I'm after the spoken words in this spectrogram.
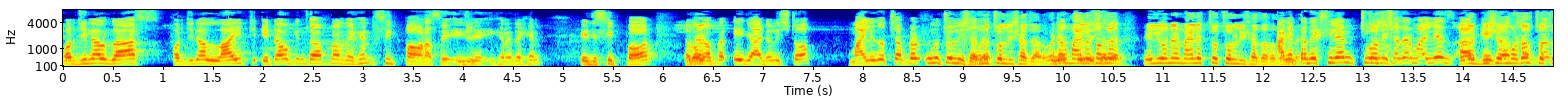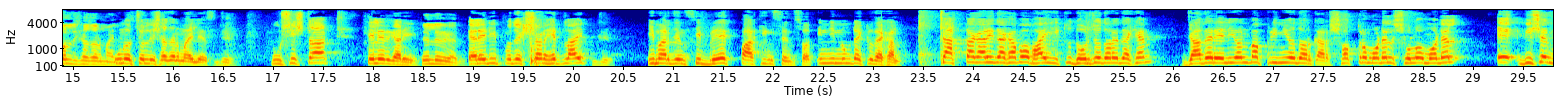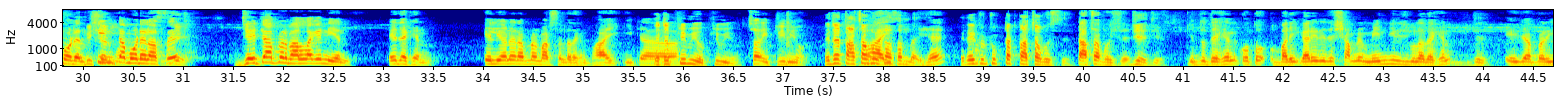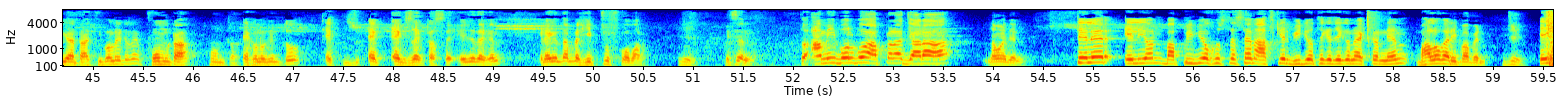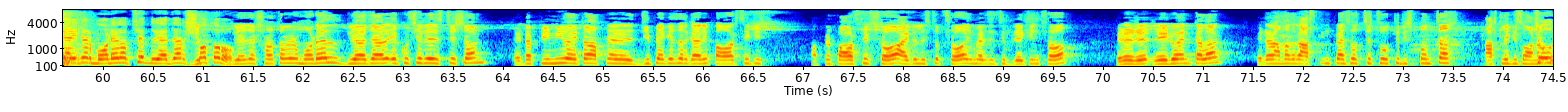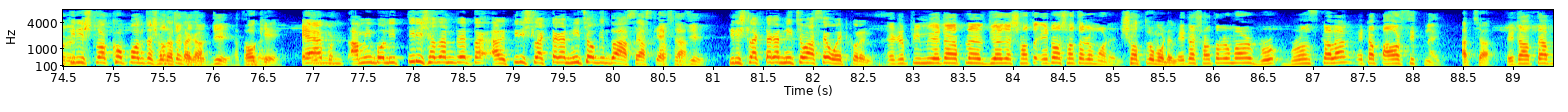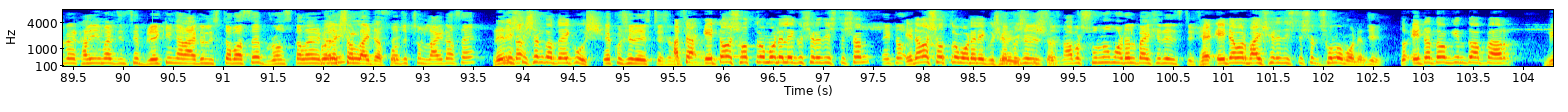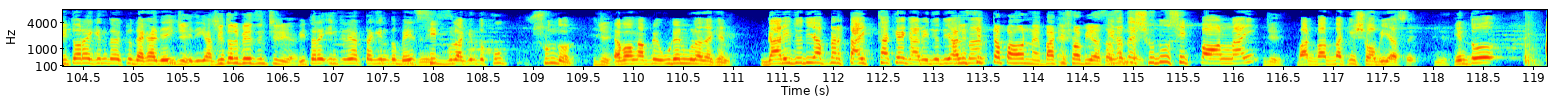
original glass original light এটাও কিন্তু আপনার দেখেন সিট পাওয়ার আছে। এই যে এখানে দেখেন এই যে সিট পাওয়ার এবং আপনার এই যে আইডল স্টপ মাইলেজ হচ্ছে আপনার উনচল্লিশ হাজার। উনচল্লিশ হাজার। ওটার মাইলেজ আছে এলিয়নের মাইলেজ চল্লিশ হাজার আগেরটা দেখছিলেন? চুয়াল্লিশ হাজার মাইলেজ আর বিশের মডেল চল্লিশ হাজার মাইলেজ উনচল্লিশ হাজার মাইলেজ জি। পুশ স্টার্ট তেলের গাড়ি। তেলের গাড়ি। এলইডি প্রজেকশন হেডলাইট জি। Emergency brake parking sensor engine রুমটা একটু দেখান। চারটা গাড়ি দেখাবো ভাই একটু ধৈর্য ধরে দেখেন। যাদের এলিয়ন বা প্রিমিয় দরকার সতেরো মডেল ষোলো মডেল বিশের মডেল 20 এর তিনটা মডেল আছে। যেটা আপনার ভালো লাগে নিয়েন। এই দেখেন এলিয়নের আপনার মার্সেলটা দেখেন। ভাই এটা এটা প্রিমিয়াম প্রিমিয়াম সরি প্রিমিয় এটা টাচা হয়েছে হাসান ভাই। হ্যাঁ। এটা একটু টুকটাক টাচা হয়েছে টাচ হয়েছে জি জি। কিন্তু দেখেন কত বাড়ি গাড়ির যে সামনে মেইন জিনিসগুলো দেখেন জি। এই যে আপনার ইয়াটা কি বলে এটা ফোমটা ফোনটা এখনও কিন্তু এক্সাক্ট আছে। এই যে দেখেন এটা কিন্তু আপনার হিটপ্রুফ কভার জি। বুঝছেন তো আমি বলব আপনারা যারা নামাই দেন। তেলের এলিয়ন বা প্রিমিয় খুঁজতেছেন আজকের ভিডিও থেকে যে কোনো একটা নেন ভালো গাড়ি পাবেন। এই গাড়িটার মডেল হচ্ছে দুই হাজার সতেরো। দুই হাজার সতেরোর মডেল দুই হাজার একুশে রেজিস্ট্রেশন এটা প্রিমিয় এটা আপনার জি প্যাকেজের গাড়ি পাওয়ার সিট আপনার পাওয়ার সিট সহ আইডল স্টপ সহ ইমার্জেন্সি ব্রেকিং সহ। এটা রেড ওয়াইন কালার এটার আমাদের আস্কিং প্রাইস হচ্ছে চৌত্রিশ পঞ্চাশ আসলে কিছু চৌত্রিশ লক্ষ পঞ্চাশ হাজার টাকা। জি, ওকে আমি বলি তিরিশ হাজার তিরিশ লাখ টাকার নিচেও কিন্তু আছে আজকে জি। তিরিশ লাখ টাকার নিচেও আছে ওয়েট করেন। এটা প্রিমিয় এটা আপনার দুই হাজার সতেরো এটাও সতেরো মডেল সতেরো মডেল এটা সতেরো মডেল ব্রোঞ্জ কালার এটা পাওয়ার সিট নাই। আচ্ছা। এটা হচ্ছে আপনার খালি ইমার্জেন্সি ব্রেকিং আর আইডল স্টপ আছে ব্রোঞ্জ কালারের প্রজেকশন লাইট আছে। প্রজেকশন লাইট আছে। রেজিস্ট্রেশন কত? একুশ? একুশে রেজিস্ট্রেশন আচ্ছা এটাও সতেরো মডেল একুশে রেজিস্ট্রেশন এটাও সতেরো মডেল একুশে একুশে রেজিস্ট্রেশন আবার ষোলো মডেল বাইশে রেজিস্ট্রেশন হ্যাঁ এটা আবার বাইশে রেজিস্ট্রেশন ষোলো মডেল জি। তো এটাতেও কিন্তু আপনার ভিতরে কিন্তু একটু দেখাই দেই এদিকে আসেন। ভিতরে বেজ ইন্টেরিয়র ভিতরে ইন্টেরিয়রটা কিন্তু বেশ সিটগুলা কিন্তু খুব সুন্দর। এবং আপনি উডেনগুলা দেখেন। গাড়ি যদি আপনার টাইট থাকে গাড়ি যদি সিটটা পাওয়ার নাই বাকি সবই আছে এটাতে শুধু সিট পাওয়ার নাই বাট বাদ বাকি সবই আছে। কিন্তু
